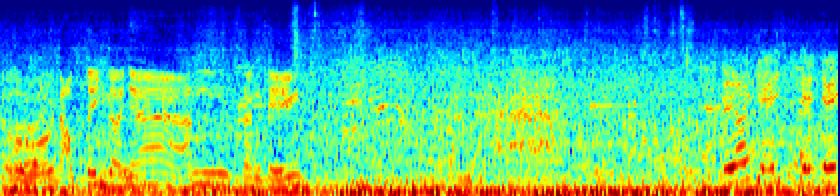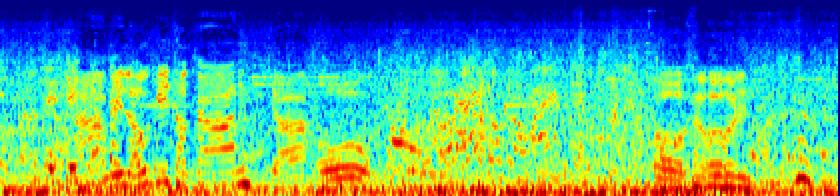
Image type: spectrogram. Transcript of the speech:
Ừ, đọc tin rồi nha anh trần thiện. Chị ơi chị, chị, chị, chị, chị. à bị lỗi kỹ thuật hả anh? Dạ ồ. Ôi ơi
